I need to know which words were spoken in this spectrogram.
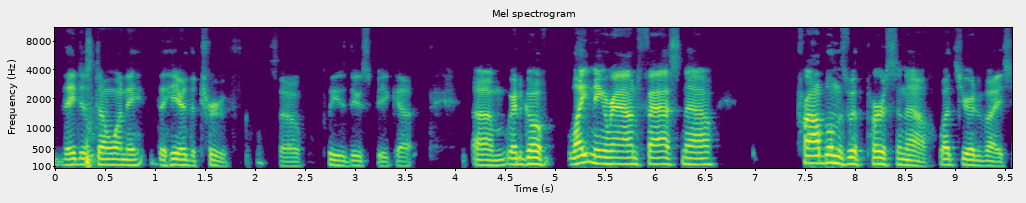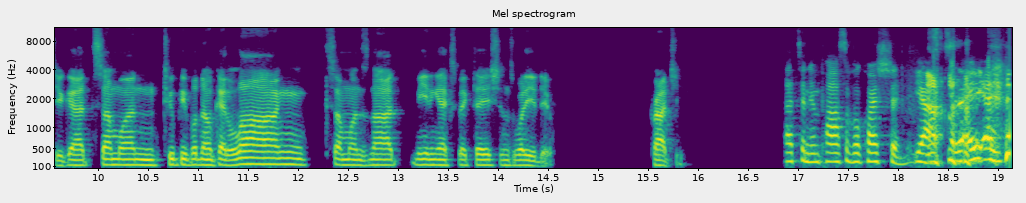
they just don't want to, to hear the truth. So please do speak up. Um, we're going to go lightning round fast now problems with personnel? What's your advice? You got someone two people don't get along someone's not meeting expectations what do you do? Prachee that's an impossible question. Yeah. So I,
